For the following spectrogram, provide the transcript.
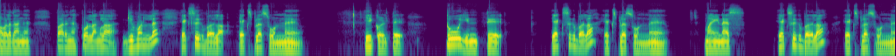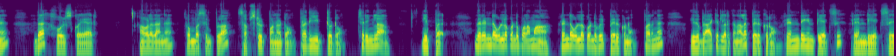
அவ்வளோதாங்க பாருங்கள் போடலாங்களா? கிவனில் எக்ஸுக்கு பதிலாக எக்ஸ் ப்ளஸ் ஒன்று ஈக்குவல் டு டூ இன்ட்டு எக்ஸுக்கு பதிலாக எக்ஸ் ப்ளஸ் ஒன்று மைனஸ் எக்ஸுக்கு பதிலாக எக்ஸ் ப்ளஸ் ஒன்று த ஹோல் ஸ்கொயர் அவ்வளோதாங்க ரொம்ப சிம்பிளாக சப்ஸ்டியூட் பண்ணட்டும். பிரதியிட்டுட்டோம் சரிங்களா? இப்போ இந்த ரெண்டை உள்ளே கொண்டு போகலாமா ரெண்டை உள்ளே கொண்டு போய் பெருக்கணும். பாருங்கள் இது ப்ராக்கெட்டில் இருக்கனால பெருக்கிறோம். ரெண்டு இன்ட்டு எக்ஸு ரெண்டு எக்ஸு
